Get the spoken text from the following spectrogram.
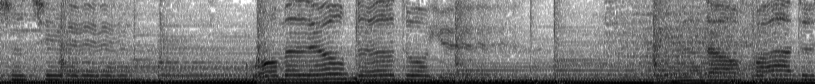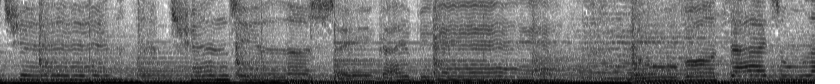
时间，我们溜了多远？冰刀划的圈，圈起了谁改变？如果再重来，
